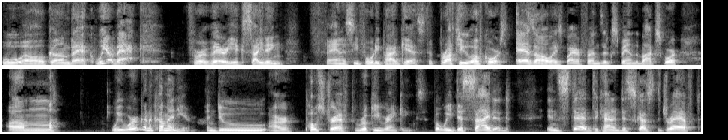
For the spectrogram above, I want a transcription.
Welcome back. We are back for a very exciting Fantasy 40 podcast brought to you, of course, as always, by our friends at Expand the Box Score. Um, we were going to come in here and do our post draft rookie rankings, but we decided instead to kind of discuss the draft,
